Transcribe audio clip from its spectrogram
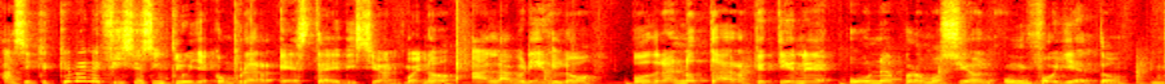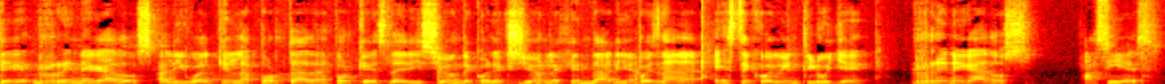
Así que, ¿qué beneficios incluye comprar esta edición? Bueno, al abrirlo, podrán notar que tiene una promoción, un folleto de renegados, al igual que en la portada, porque es la edición de colección legendaria. Pues nada, este juego incluye renegados Así es,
